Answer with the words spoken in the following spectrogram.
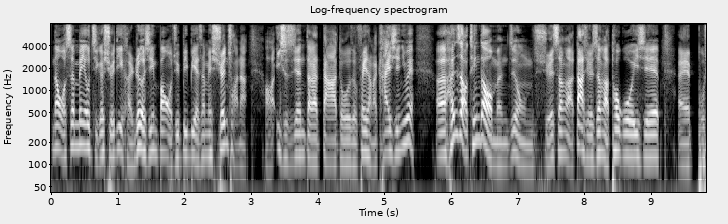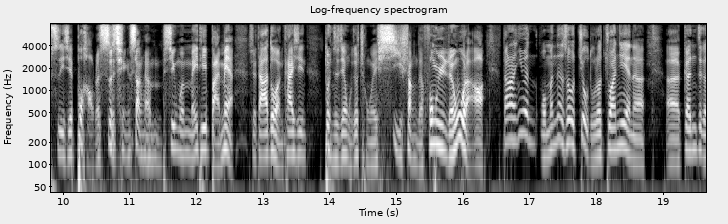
那我身边有几个学弟很热心，帮我去 BBS 上面宣传啊，啊，一时之间大概大家都是非常的开心，因为呃很少听到我们这种学生啊，大学生啊，透过一些哎不是一些不好的事情上了新闻媒体版面，所以大家都很开心，顿时间我就成为系上的风云人物了啊。当然，因为我们那时候就读的专业呢，呃，跟这个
